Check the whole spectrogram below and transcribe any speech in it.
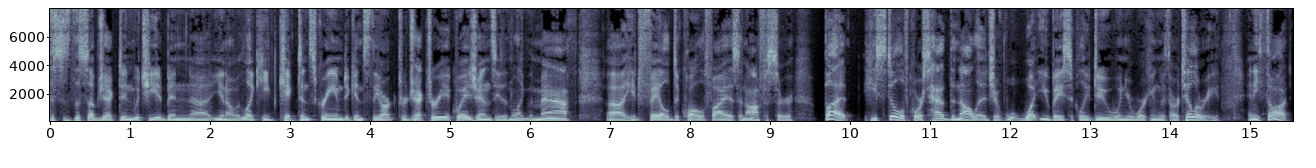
this is the subject in which he had been, uh, you know, like he'd kicked and screamed against the arc trajectory equations. He didn't like the math. Uh, he'd failed to qualify as an officer. But he still, of course, had the knowledge of w- what you basically do when you're working with artillery. And he thought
